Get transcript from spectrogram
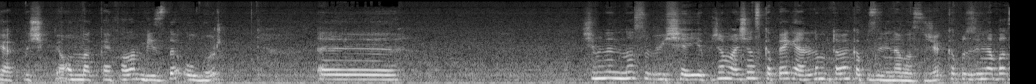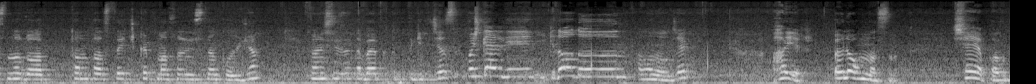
Yaklaşık bir 10 dakika falan bizde olur. Eee Şimdi nasıl bir şey yapacağım? Ayşenaz kapıya geldiğinde muhtemelen kapı ziline basacak. Kapı ziline basında dolaptan pastayı çıkarıp masanın üstüne koyacağım. Sonra sizinle böyle pıtı pıtı gideceğiz. Hoş geldin, iyi ki doğdun falan olacak. Hayır, öyle olmasın. Şey yapalım.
